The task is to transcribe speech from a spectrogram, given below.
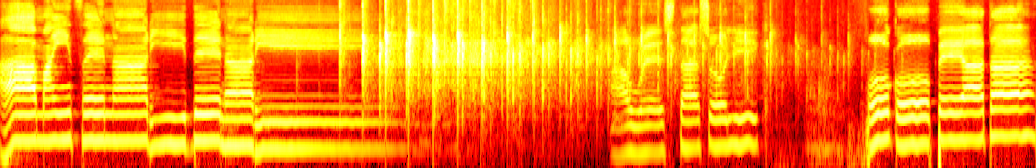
amaitzen ari denari. hau ez da soilik, foko peata,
